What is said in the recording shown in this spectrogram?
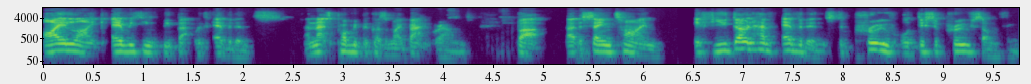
I like everything to be backed with evidence and that's probably because of my background. But at the same time, if you don't have evidence to prove or disapprove something,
